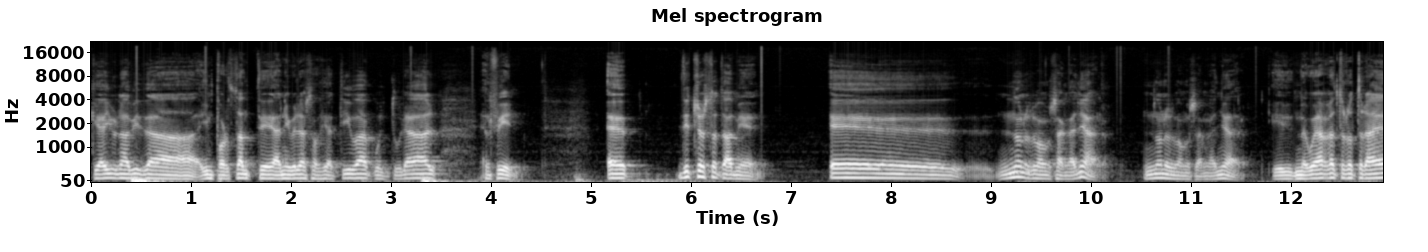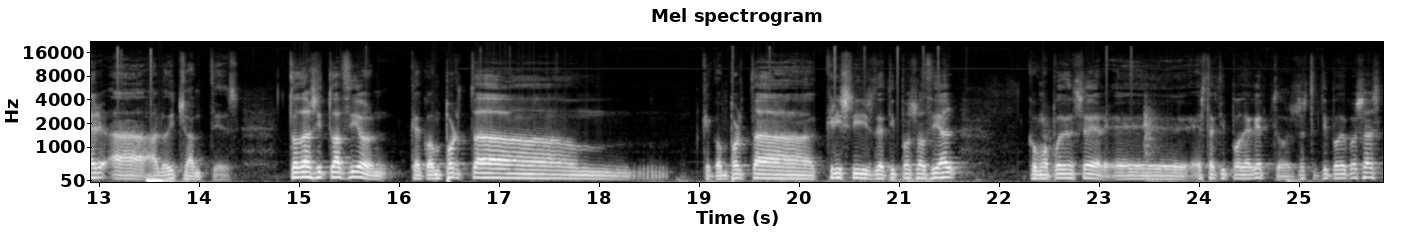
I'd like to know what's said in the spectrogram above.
que hay una vida importante a nivel asociativa, cultural, en fin. Eh, dicho esto también, no nos vamos a engañar, no nos vamos a engañar. y me voy a retrotraer a lo dicho antes. Toda situación que comporta que comporta crisis de tipo social, como pueden ser eh, este tipo de guetos, este tipo de cosas,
